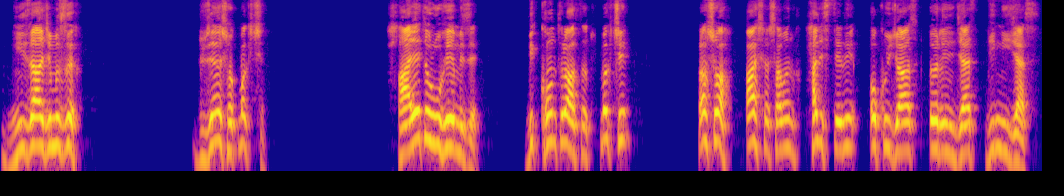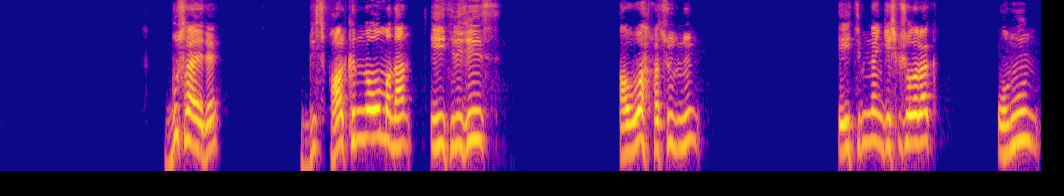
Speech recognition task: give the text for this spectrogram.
mizacımızı düzene sokmak için. Halet ruhiyemizi bir kontrol altında tutmak için Resulullah Aleyhisselam'ın hadislerini okuyacağız, öğreneceğiz, dinleyeceğiz. Bu sayede biz farkında olmadan eğitileceğiz. Allah Resulü'nün eğitiminden geçmiş olarak onun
